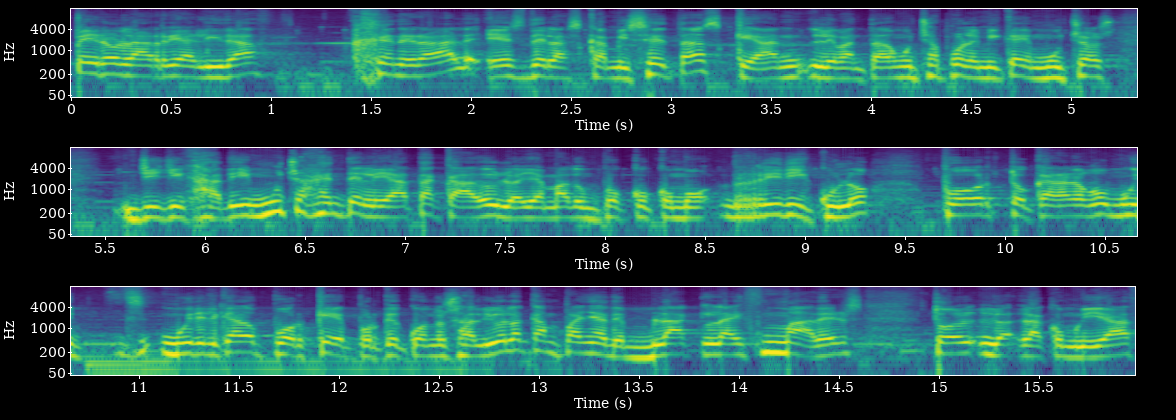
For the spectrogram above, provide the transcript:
Pero la realidad general es de las camisetas que han levantado mucha polémica y muchos Gigi Hadid, mucha gente le ha atacado y lo ha llamado un poco como ridículo por tocar algo muy, muy delicado. ¿Por qué? Porque cuando salió la campaña de Black Lives Matters, toda la, comunidad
